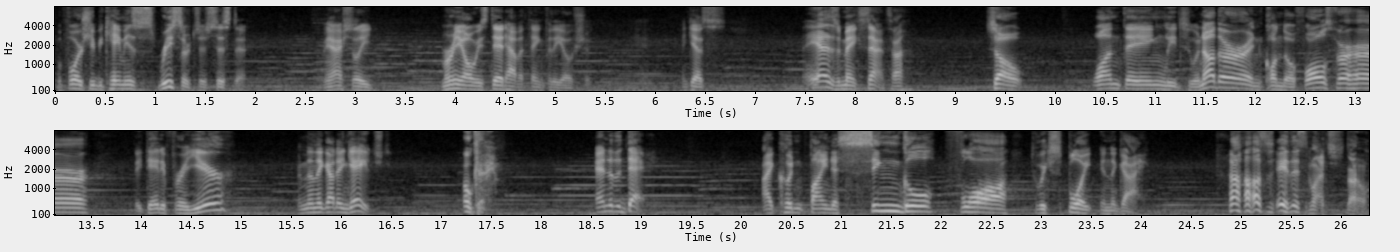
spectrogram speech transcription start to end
before she became his research assistant. I mean, actually, Marie always did have a thing for the ocean. I guess, yeah, does it make sense, huh? So, one thing leads to another, and Kondo falls for her. They dated for a year, and then they got engaged. Okay, End of the day, I couldn't find a single flaw to exploit in the guy. I'll say this much, though.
